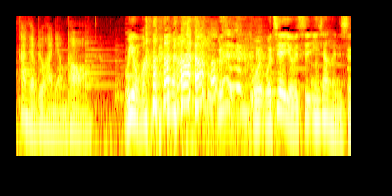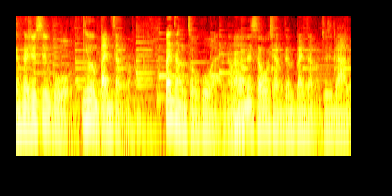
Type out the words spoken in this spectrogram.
看起来比我还娘炮啊。我有吗？不是，我我记得有一次印象很深刻，就是我因为我班长嘛。班长走过来，然后那时候我想跟班长就是拉拢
